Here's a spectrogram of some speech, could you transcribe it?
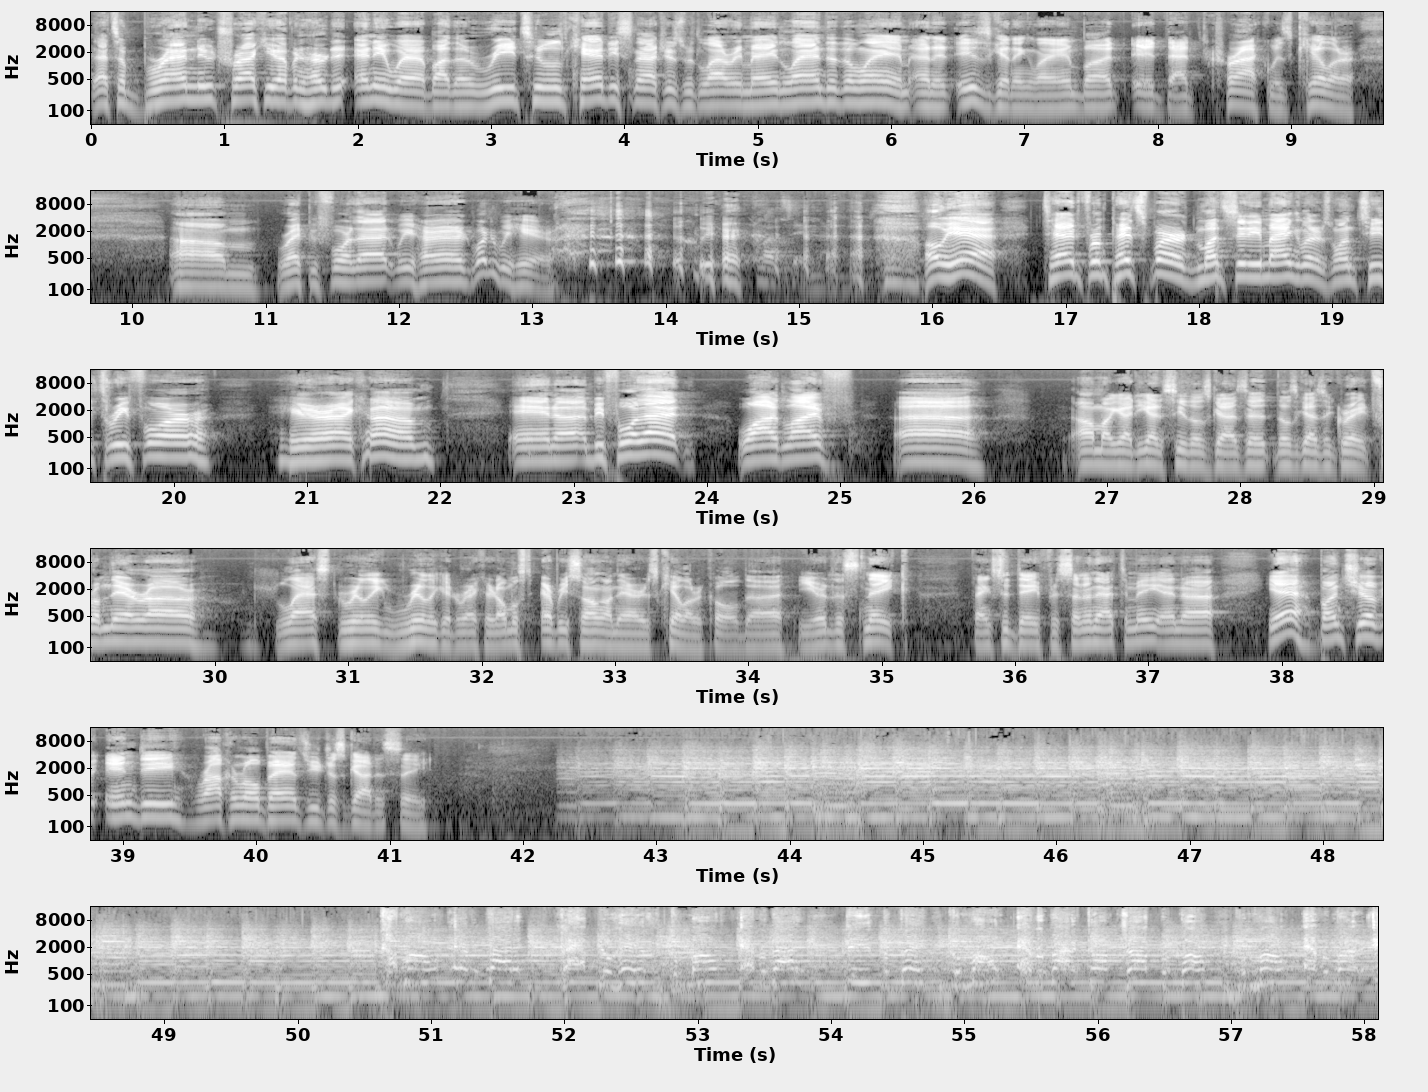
That's a brand new track you haven't heard it anywhere by the retooled Candy Snatchers with Larry May, "Land of the Lame," and it is getting lame, but it that track was killer. Um, right before that, we heard what did we hear? we heard, oh yeah, Ted from Pittsburgh, Mud City Manglers, one, two, three, four. Here I come, and uh, before that, Wildlife. Uh, oh my God, you got to see those guys. Those guys are great. From their uh, last really, really good record, almost every song on there is killer. Called uh, "Year of the Snake." Thanks to Dave for sending that to me, and uh, yeah, bunch of indie rock and roll bands you just got to see.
